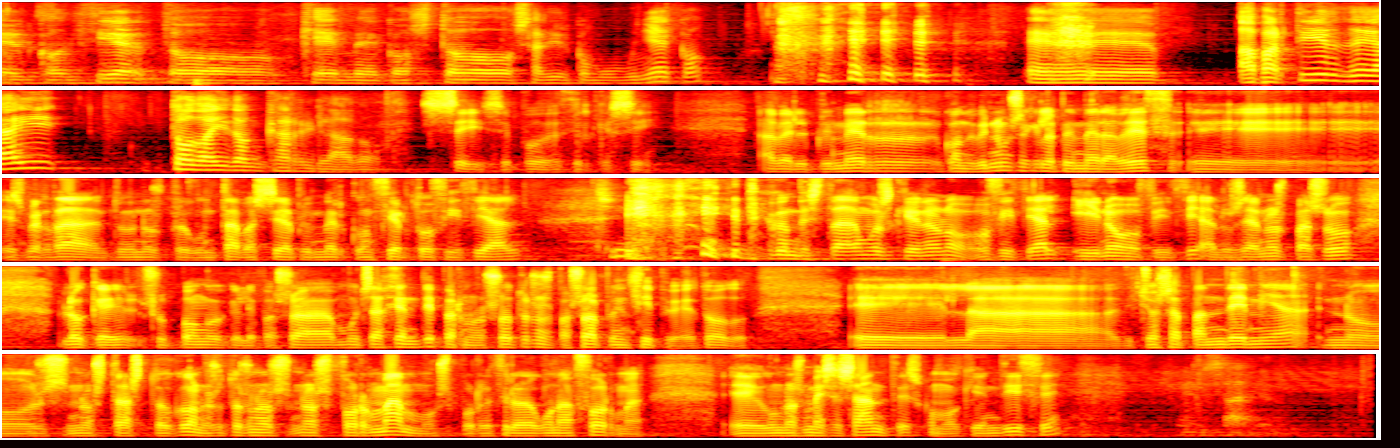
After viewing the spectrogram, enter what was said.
el concierto que me costó salir como un muñeco. Eh, a partir de ahí, todo ha ido encarrilado. Sí, se puede decir que sí. A ver, el primer, cuando vinimos aquí la primera vez, eh, es verdad, tú nos preguntabas si era el primer concierto oficial y te contestábamos que no, no, oficial y no oficial. O sea, nos pasó lo que supongo que le pasó a mucha gente, pero a nosotros nos pasó al principio de todo. Eh, la dichosa pandemia nos, nos trastocó. Nosotros nos, nos formamos, por decirlo de alguna forma, eh, unos meses antes, como quien dice.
